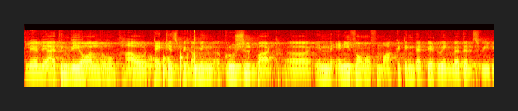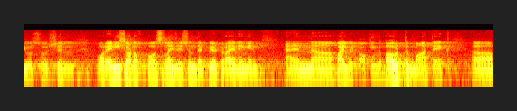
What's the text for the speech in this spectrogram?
Clearly, I think we all know how tech is becoming a crucial part uh, in any form of marketing that we are doing, whether it's video, social, or any sort of personalization that we are driving in. And uh, while we're talking about the MarTech, uh,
